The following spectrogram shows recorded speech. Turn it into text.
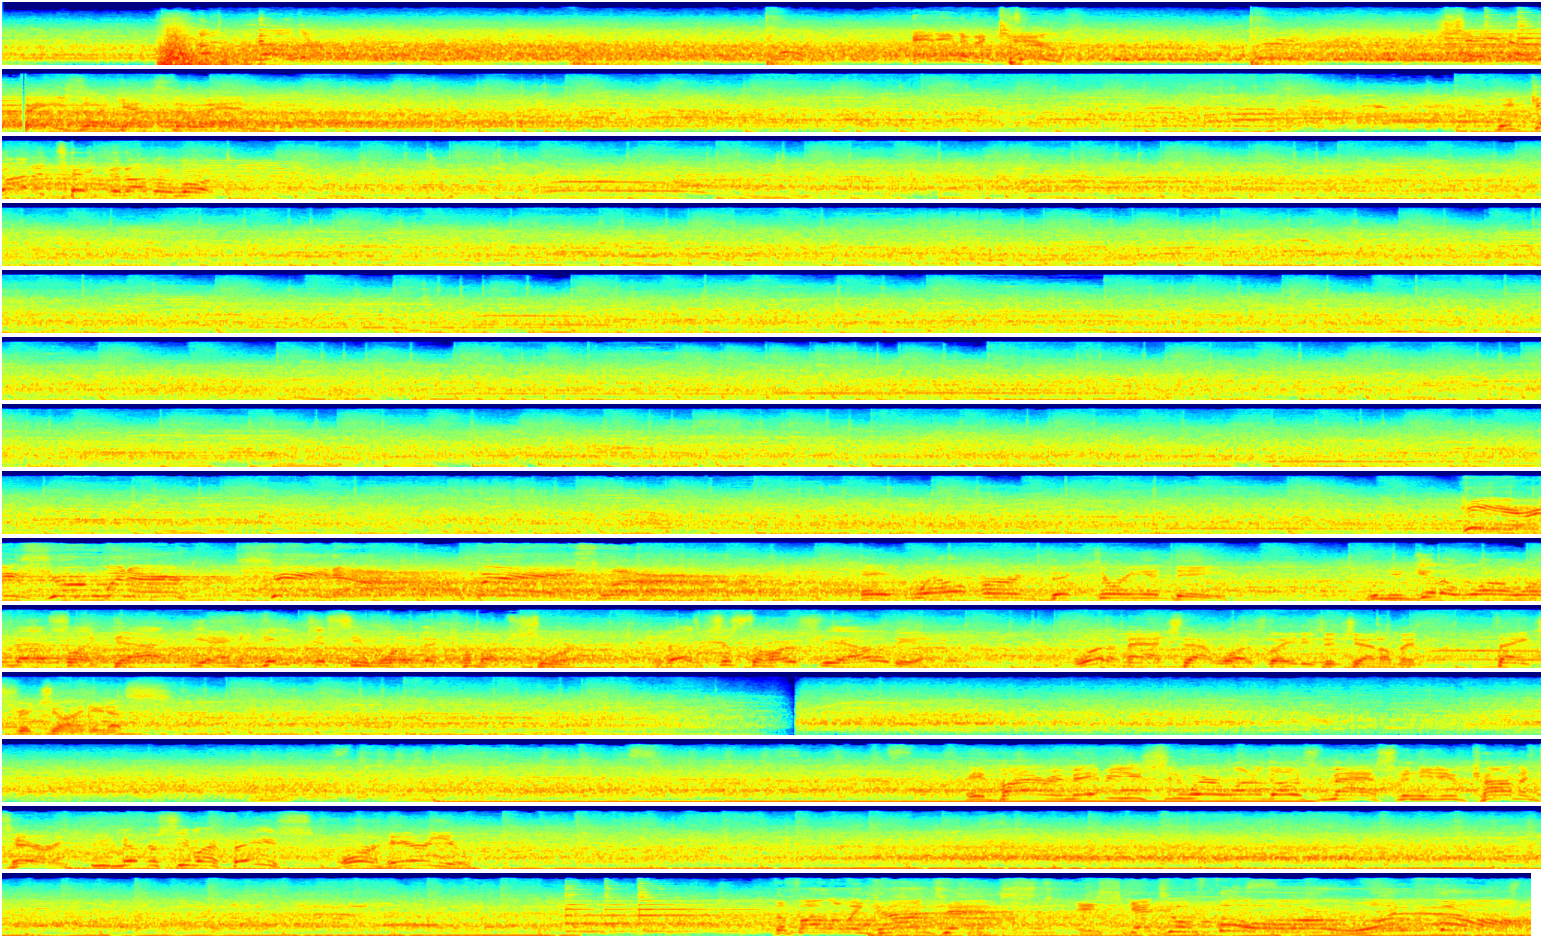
A well-earned victory indeed. When you get a one-on-one -on -one match like that, you hate to see one of them come up short. But that's just the harsh reality of it. What a match that was, ladies and gentlemen. Thanks for joining us. Hey, Byron, maybe you should wear one of those masks when you do commentary. You'd never see my face. Or hear you. The following contest is scheduled for one fall.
